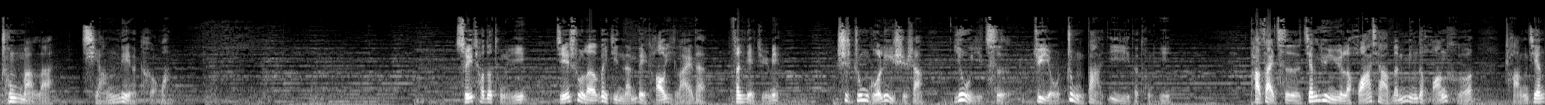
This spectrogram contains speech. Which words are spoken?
充满了强烈的渴望。隋朝的统一。结束了魏晋南北朝以来的分裂局面，是中国历史上又一次具有重大意义的统一。它再次将孕育了华夏文明的黄河、长江、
